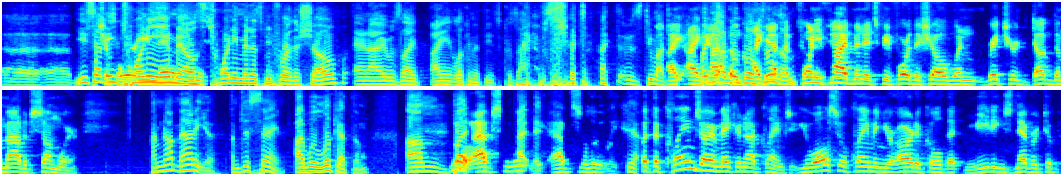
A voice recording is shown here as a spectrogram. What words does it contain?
Uh, uh, You sent me 20 email emails the- 20 minutes before the show, and I was like, I ain't looking at these because I have shit. it was too much. I, I but got yeah, I will them. go I got them. them 25 minutes before the show when Richard dug them out of somewhere. I'm not mad at you. I'm just saying I will look at them. Um, but no, absolutely, absolutely. Yeah. But the claims I make are not claims. You also claim in your article that meetings never took.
